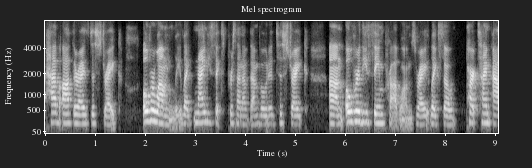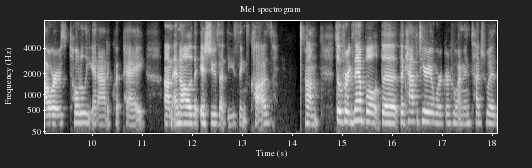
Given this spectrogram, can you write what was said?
have authorized a strike overwhelmingly, like 96% of them voted to strike um, over these same problems, right? Like, so part-time hours, totally inadequate pay, um, and all of the issues that these things cause. Um, so for example, the, the cafeteria worker who I'm in touch with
